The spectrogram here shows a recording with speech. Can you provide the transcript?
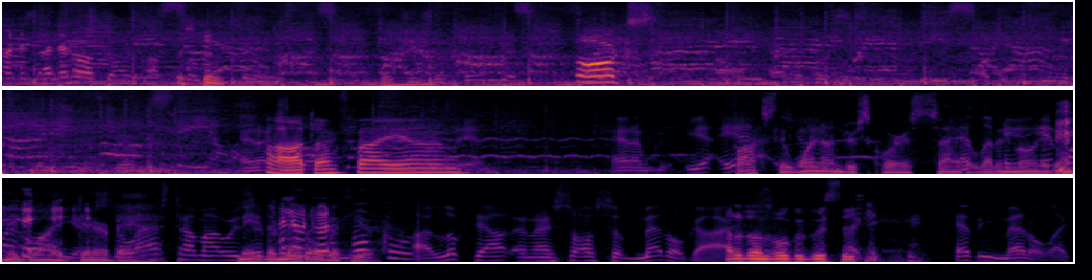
kann es alle haben. Das stimmt. Box! Hart am Feiern. 30th Fox! Fox the one underscore side 11 And- Mona and to my Mig Light audience, Dare the Band. last time I was May in the Hallo, metal Don with you. Voko. I looked out and I saw some metal guys. Hallo Don Voko, grüß dich. like heavy metal, like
